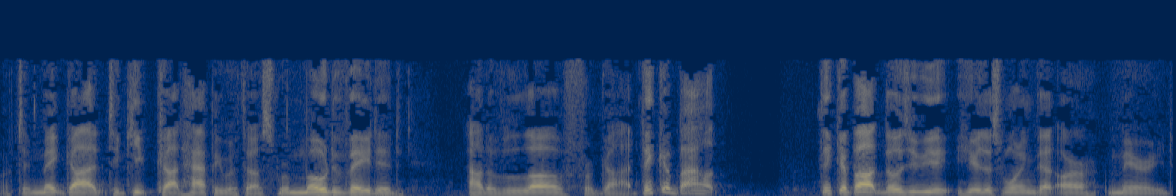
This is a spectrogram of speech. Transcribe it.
or to make God, to keep God happy with us. We're motivated out of love for God. Think about think about those of you here this morning that are married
